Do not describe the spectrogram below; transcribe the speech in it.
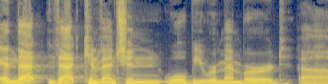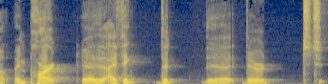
And that that convention will be remembered uh, in part. Uh, I think the the there are t-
